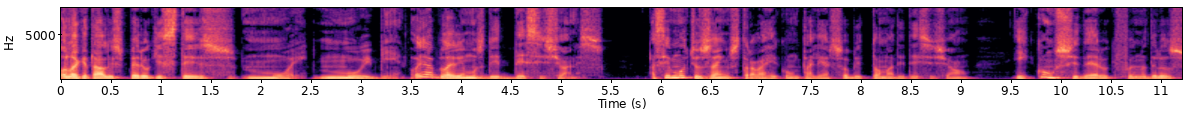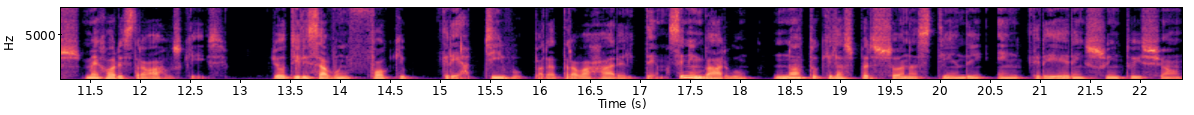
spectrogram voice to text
Olá, que tal? Espero que estés muito, muito bem. Hoje hablaremos de decisões. Há muitos anos trabalhei com um taller sobre toma de decisão e considero que foi um dos melhores trabalhos que hice. Eu utilizava um enfoque criativo para trabalhar o tema. Sin embargo, noto que as pessoas tendem a creer em sua intuição,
